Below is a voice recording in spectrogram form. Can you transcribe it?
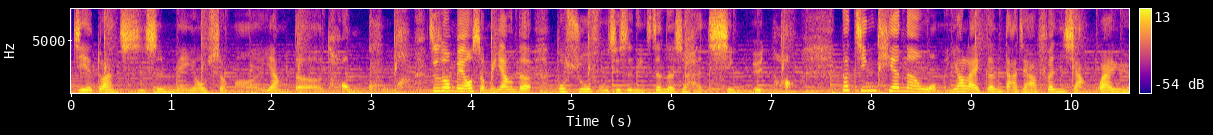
阶段其实是没有什么样的痛苦，就是说没有什么样的不舒服，其实你真的是很幸运，哈。那今天呢，我们要来跟大家分享关于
